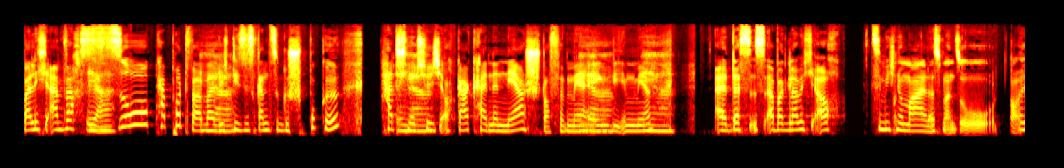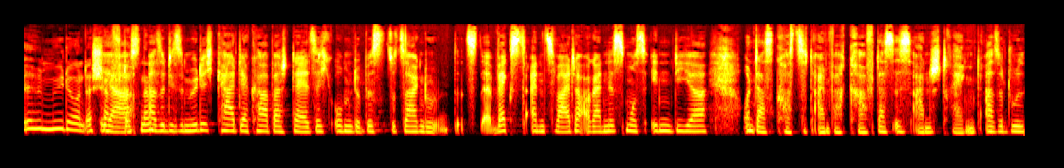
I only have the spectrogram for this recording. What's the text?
weil ich einfach ja. so kaputt war, weil ja. durch dieses ganze Gespucke hatte ich ja. natürlich auch gar keine Nährstoffe mehr irgendwie in mir. Äh, das ist aber, glaube ich, auch ziemlich normal, dass man so doll müde und erschöpft ja, ist. Ne? Also diese Müdigkeit, der Körper stellt sich um, du bist sozusagen, du wächst ein zweiter Organismus in dir und das kostet einfach Kraft. Das ist anstrengend. Also du,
